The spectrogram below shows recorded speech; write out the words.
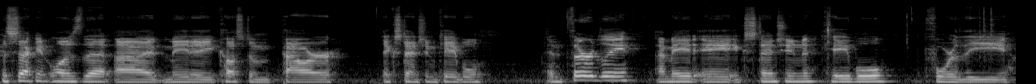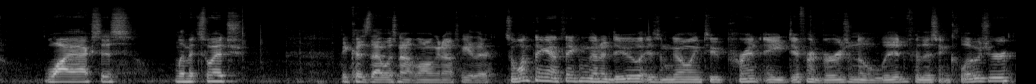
The second was that I made a custom power extension cable. And thirdly, I made a extension cable for the Y-axis limit switch because that was not long enough either. So one thing I think I'm gonna do is I'm going to print a different version of the lid for this enclosure.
